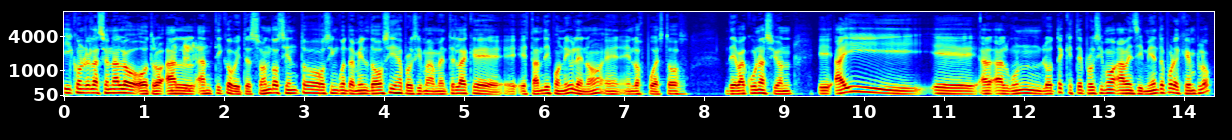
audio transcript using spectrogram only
Y con relación a lo otro, al anticovid, son 250 mil dosis aproximadamente las que eh, están disponibles, ¿no? En los puestos de vacunación. Eh, ¿Hay eh, algún lote que esté próximo a vencimiento, por ejemplo?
